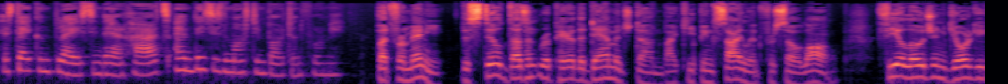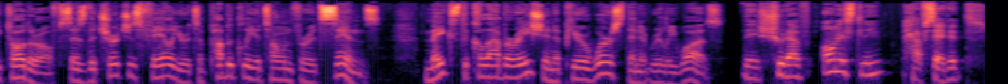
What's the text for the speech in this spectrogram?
has taken place in their hearts, and this is the most important for me. But for many, this still doesn't repair the damage done by keeping silent for so long. Theologian Georgi Todorov says the Church's failure to publicly atone for its sins makes the collaboration appear worse than it really was. They should have honestly have said it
